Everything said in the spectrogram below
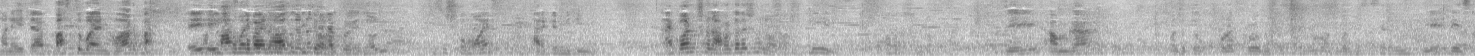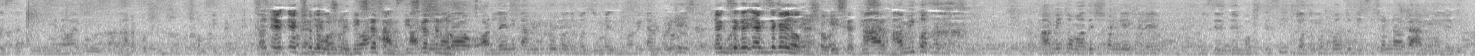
মানে এটা বাস্তবায়ন হওয়ার বাকি। এই- এই বাস্তবায়ন হওয়ার জন্য যেটা প্রয়োজন কিছু সময় আর একটা মিটিং এখন শোনো আমার কথা শোনো। প্লিজ কথা শোনো। যে আমরা অন্তত রুম অথবা ভিসি খুলে রেজিস্টার রুমে নেওয়া এবং যারা প্রশ্ন সম্পৃক্ত ডিসকাশন ডিসকাশন অনলাইনে কানেক্ট করুক অথবা জুমে যেভাবে কানেক্ট এক জায়গায় এক জায়গায় হোক আর আমি কথা দিচ্ছি আমি তোমাদের সঙ্গে এখানে নিচে যে বসতেছি যতক্ষণ পর্যন্ত ডিসিশন না হবে আমি ঢুকবো।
